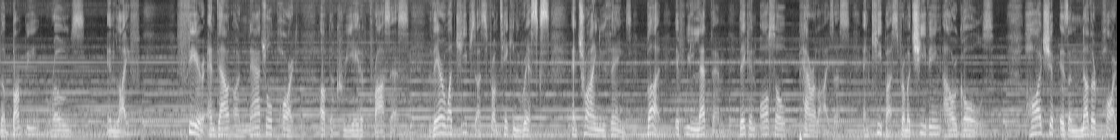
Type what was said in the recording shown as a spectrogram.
the bumpy roads in life. Fear and doubt are natural part of the creative process. They're what keeps us from taking risks and trying new things. But if we let them, they can also paralyze us and keep us from achieving our goals. Hardship is another part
